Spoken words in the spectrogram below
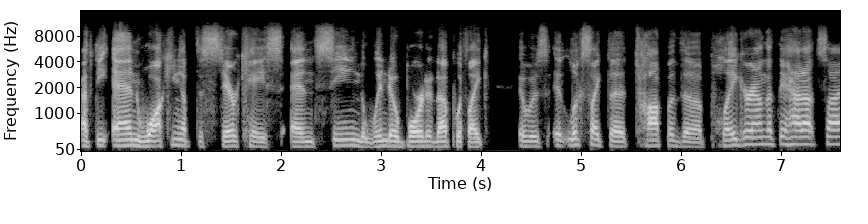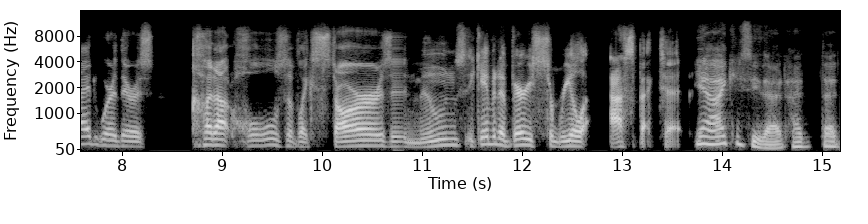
at the end walking up the staircase and seeing the window boarded up with like it was it looks like the top of the playground that they had outside where there's cut out holes of like stars and moons. It gave it a very surreal aspect to it. Yeah, I can see that. I, that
